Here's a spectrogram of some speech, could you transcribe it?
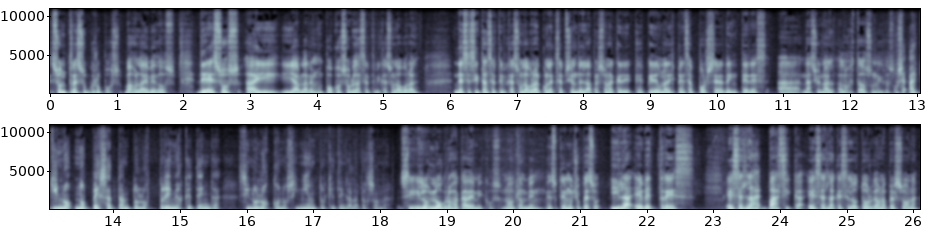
Son tres subgrupos bajo la EB2. De esos, ahí, y hablaremos un poco sobre la certificación laboral, necesitan certificación laboral con la excepción de la persona que, pide una dispensa por ser de interés ah, nacional a los Estados Unidos. O sea, aquí no, no pesa tanto los premios que tenga, sino los conocimientos que tenga la persona. Sí, y los logros académicos, ¿no? También, eso tiene mucho peso. Y la EB3, esa es la básica, esa es la que se le otorga a una persona,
